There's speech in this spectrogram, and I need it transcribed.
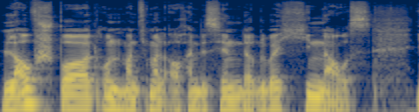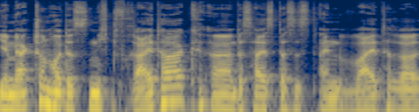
Laufsport und manchmal auch ein bisschen darüber hinaus. Ihr merkt schon, heute ist nicht Freitag. Äh, das heißt, das ist ein weiterer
